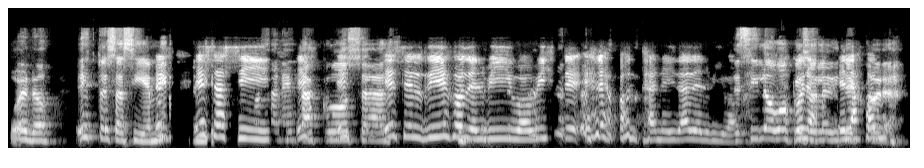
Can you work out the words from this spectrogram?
bueno, esto es así. En es, es así. Es, cosas. Es, el riesgo del vivo, ¿viste? Es la espontaneidad del vivo. Decilo vos que bueno, la directora.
